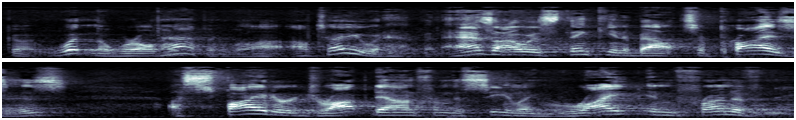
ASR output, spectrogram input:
going, What in the world happened? Well, I'll tell you what happened. As I was thinking about surprises, a spider dropped down from the ceiling right in front of me.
